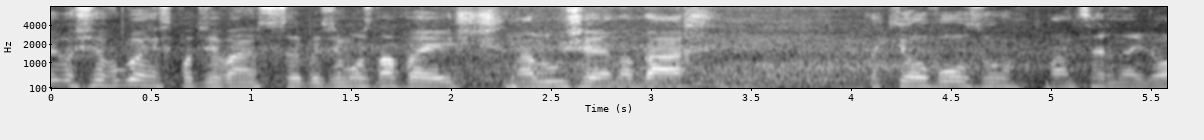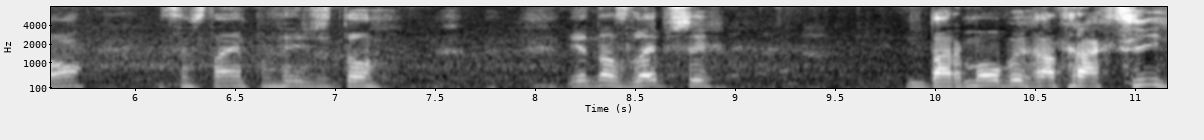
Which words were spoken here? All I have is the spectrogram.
Tego się w ogóle nie spodziewałem, że będzie można wejść na luzie, na dach takiego wozu pancernego. Jestem w stanie powiedzieć, że to jedna z lepszych darmowych atrakcji,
